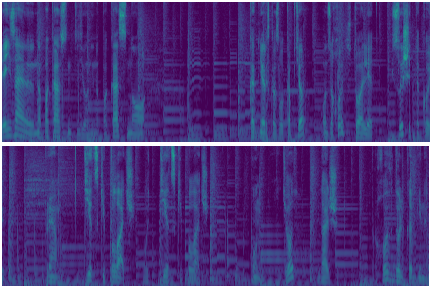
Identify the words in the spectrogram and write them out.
я не знаю, на показ, ну это дело не на показ, но как мне рассказывал коптер, он заходит в туалет и слышит такой прям детский плач. Вот детский плач. Он идет дальше, проходит вдоль кабинок,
